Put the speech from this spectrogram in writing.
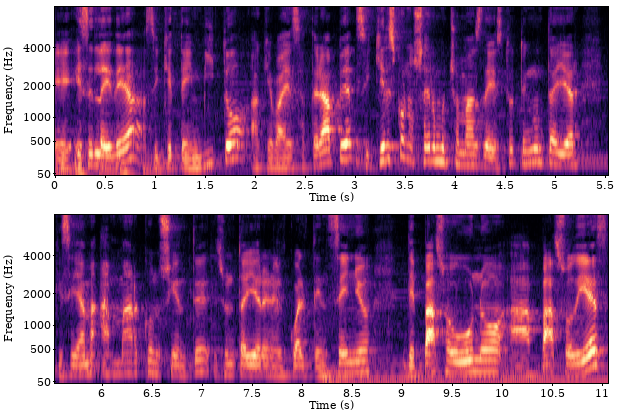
Eh, esa es la idea, así que te invito a que vayas a terapia. Si quieres conocer mucho más de esto, tengo un taller que se llama Amar Consciente. Es un taller en el cual te enseño de paso 1 a paso 10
